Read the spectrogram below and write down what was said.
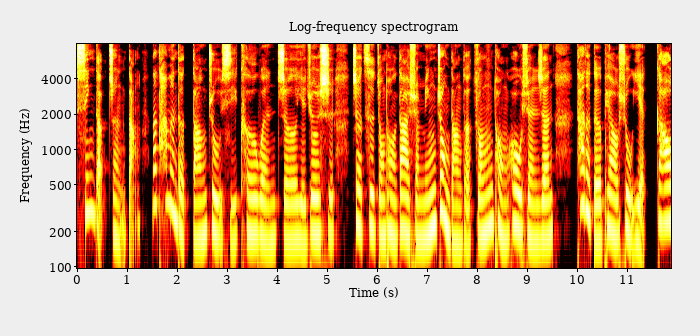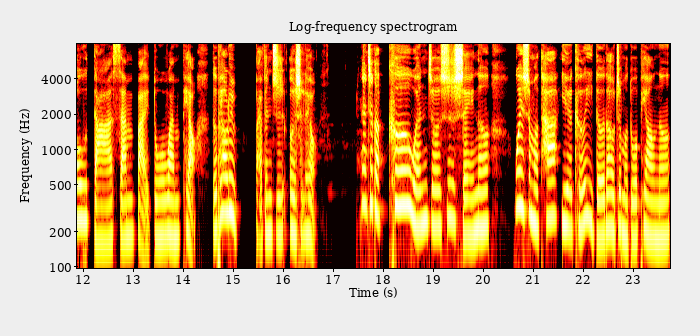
新的政党，那他们的党主席柯文哲，也就是这次总统大选民众党的总统候选人，他的得票数也高达三百多万票，得票率百分之二十六。那这个柯文哲是谁呢？为什么他也可以得到这么多票呢？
